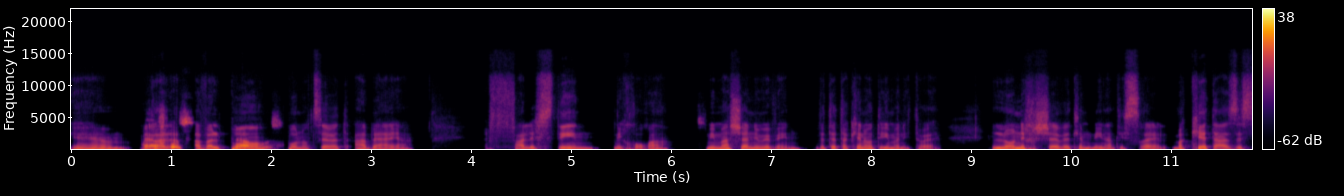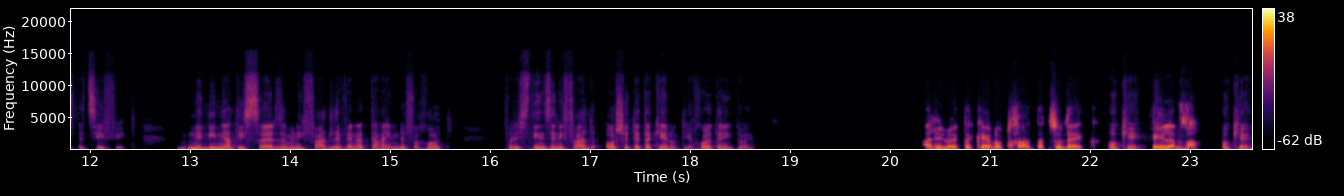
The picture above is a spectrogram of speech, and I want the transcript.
אמ, אבל, אבל פה, פה נוצרת הבעיה. פלסטין, לכאורה, ממה שאני מבין, ותתקן אותי אם אני טועה, לא נחשבת למדינת ישראל, בקטע הזה ספציפית. מדינת ישראל זה מנפרד לבינתיים לפחות, פלסטין זה נפרד, או שתתקן אותי, יכול להיות אני טועה. אני לא אתקן אותך, אתה צודק. אוקיי. אלא מה? אוקיי.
